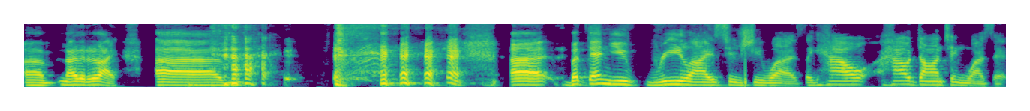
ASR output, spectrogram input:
um neither did i um uh, but then you realized who she was. Like how how daunting was it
